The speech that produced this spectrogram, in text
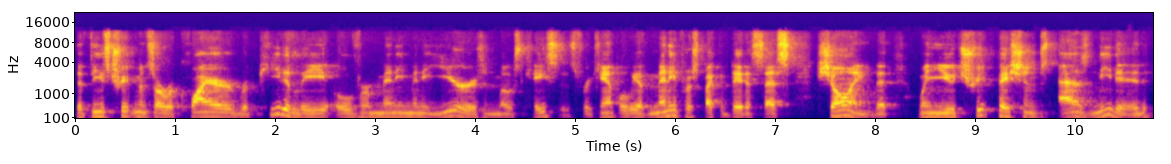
that these treatments are required repeatedly over many, many years in most cases. For example, we have many prospective data sets showing that when you treat patients as needed,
